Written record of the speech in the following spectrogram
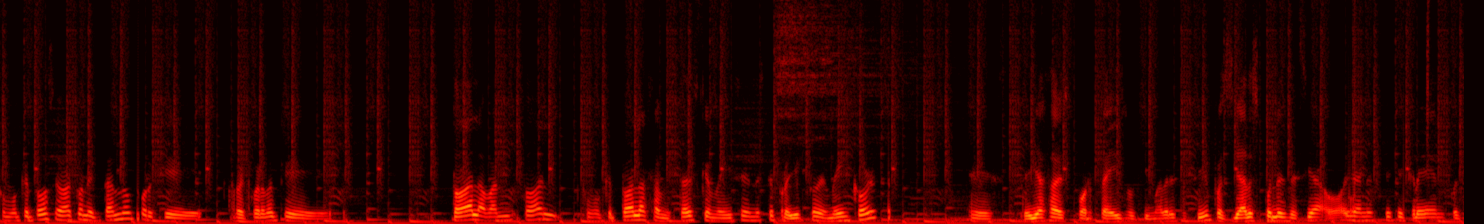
como que todo se va conectando porque recuerdo que toda la banda, toda, como que todas las amistades que me hice en este proyecto de Main Course, este, ya sabes, por Facebook y madres así, pues ya después les decía, oigan, este que creen, pues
